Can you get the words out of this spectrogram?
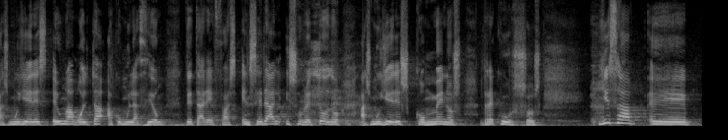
as mulleres é unha volta a acumulación de tarefas en xeral e, sobre todo, as mulleres con menos recursos. E esa... Eh,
